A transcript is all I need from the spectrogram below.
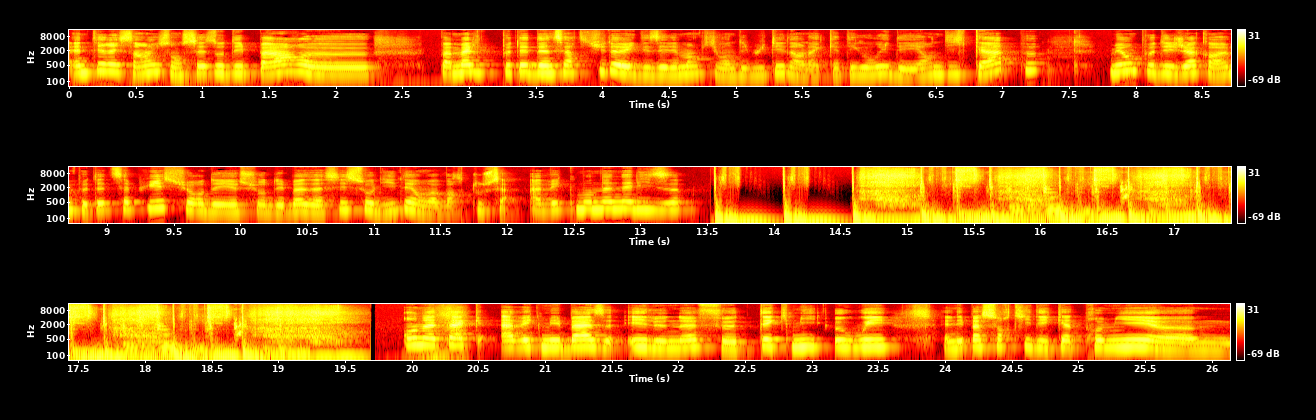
intéressant. Ils sont 16 au départ. Pas mal peut-être d'incertitudes avec des éléments qui vont débuter dans la catégorie des handicaps mais on peut déjà quand même peut-être s'appuyer sur des, sur des bases assez solides et on va voir tout ça avec mon analyse. On attaque avec mes bases et le 9 euh, Take Me Away. Elle n'est pas sortie des quatre premiers euh,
